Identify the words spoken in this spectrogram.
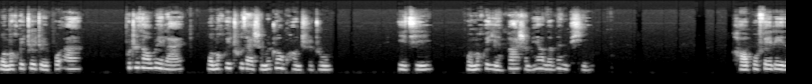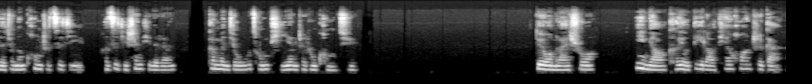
我们会惴惴不安，不知道未来我们会处在什么状况之中，以及我们会引发什么样的问题。毫不费力的就能控制自己和自己身体的人，根本就无从体验这种恐惧。对我们来说，一秒可有地老天荒之感，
